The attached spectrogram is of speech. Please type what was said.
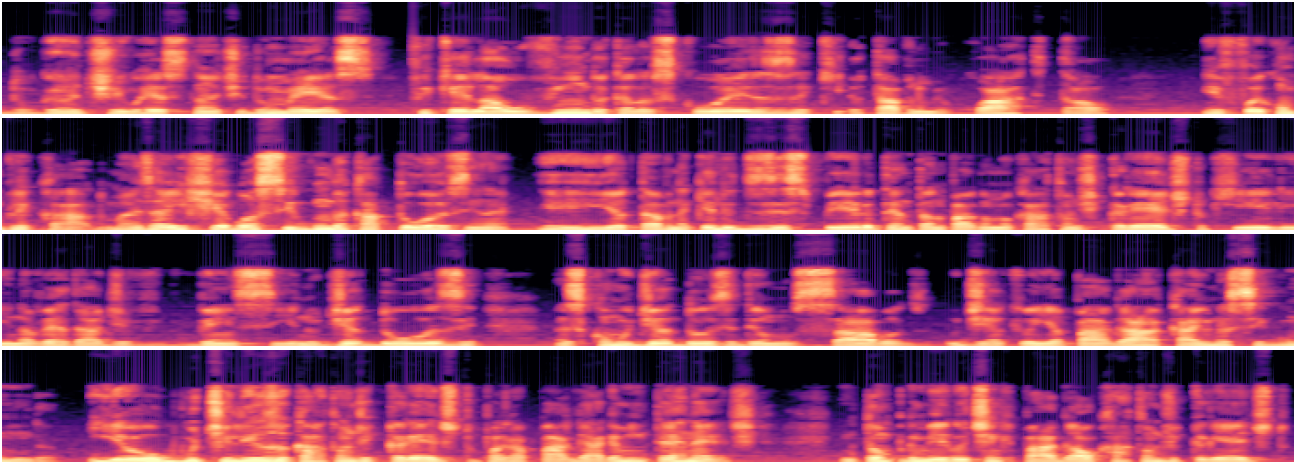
durante o restante do mês. Fiquei lá ouvindo aquelas coisas, eu estava no meu quarto e tal. E foi complicado, mas aí chegou a segunda 14, né? E eu tava naquele desespero tentando pagar meu cartão de crédito, que ele na verdade vence no dia 12, mas como o dia 12 deu no sábado, o dia que eu ia pagar caiu na segunda. E eu utilizo o cartão de crédito para pagar a minha internet. Então primeiro eu tinha que pagar o cartão de crédito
